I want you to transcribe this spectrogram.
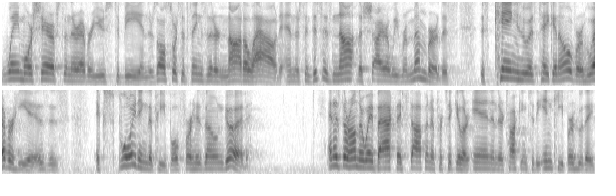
way more sheriffs than there ever used to be, and there's all sorts of things that are not allowed. And they're saying, This is not the Shire we remember. This, this king who has taken over, whoever he is, is exploiting the people for his own good. And as they're on their way back, they stop in a particular inn and they're talking to the innkeeper who they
